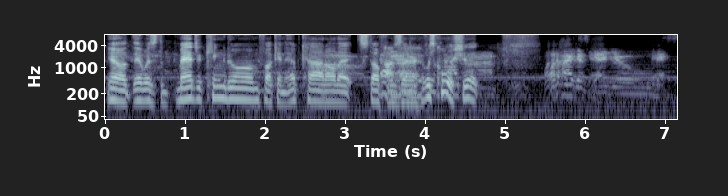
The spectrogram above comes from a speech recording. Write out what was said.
You know, there was the Magic Kingdom, fucking Epcot, all that stuff Oh, was there. It was cool shit. What if I just get you this?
